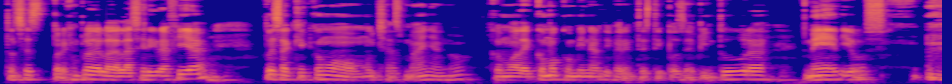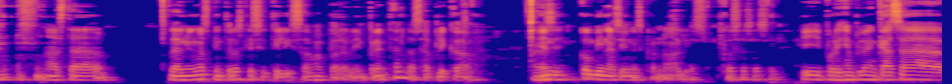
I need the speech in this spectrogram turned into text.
Entonces, por ejemplo, de la, de la serigrafía, pues saqué como muchas mañas, ¿no? Como de cómo combinar diferentes tipos de pintura, medios, hasta las mismas pinturas que se utilizaban para la imprenta, las aplicaba Ah, en sí. combinaciones con óleos, cosas así. Y por ejemplo, en casa,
